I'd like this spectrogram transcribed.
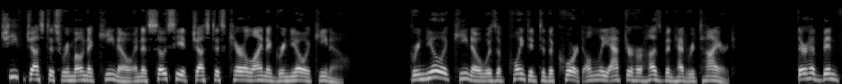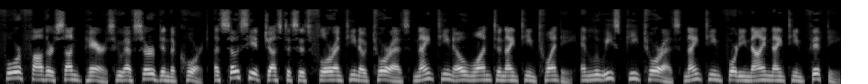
Chief Justice Ramon Aquino and Associate Justice Carolina Griño Aquino. Griño Aquino was appointed to the court only after her husband had retired. There have been four father-son pairs who have served in the court, Associate Justices Florentino Torres (1901–1920) and Luis P. Torres (1949–1950),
